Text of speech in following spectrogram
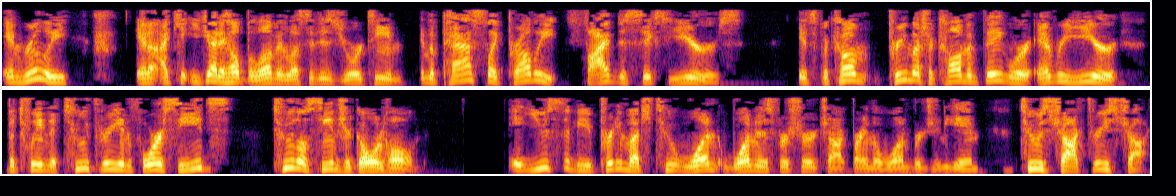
And really, and I can't, you gotta help beloved unless it is your team. In the past, like probably five to six years, it's become pretty much a common thing where every year between the two, three, and four seeds, two of those teams are going home. It used to be pretty much two, one, one is for sure chalk, barring the one Virginia game. Two is chalk, three is chalk.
